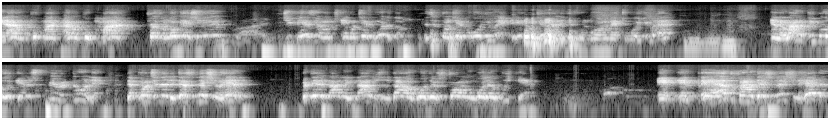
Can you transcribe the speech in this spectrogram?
and I don't put my I don't put my present location in. Right. GPS ain't gonna tell me where to go. It's just gonna tell me where you at. It ain't gonna tell you how to get from where I'm at to where you at. Mm-hmm. And a lot of people are in the spirit doing that. They're punching in the destination of heaven, but they're not acknowledging God where they're strong and where they're weak at. And and they have the found destination of heaven,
